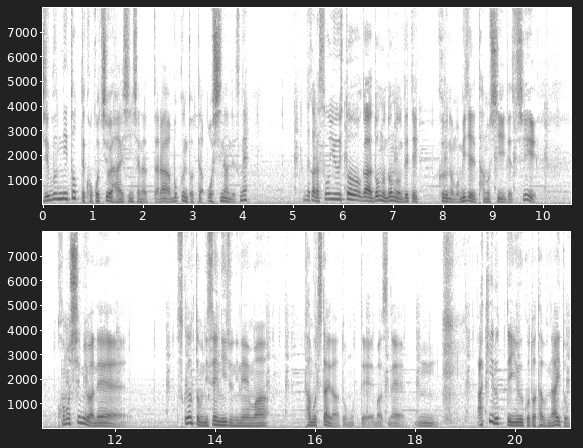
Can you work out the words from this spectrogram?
自分にとって心地よい配信者だったら僕にとっては推しなんですねだからそういう人がどんどんどんどん出てくるのも見てて楽しいですしこの趣味はね少なくとも2022年は保ちたいなと思ってますね。うん。飽きるっていうことは多分ないと思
